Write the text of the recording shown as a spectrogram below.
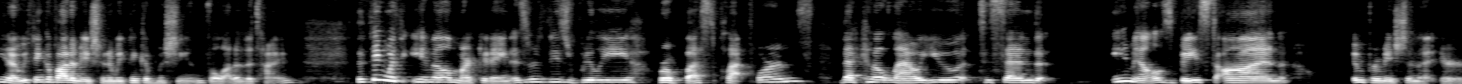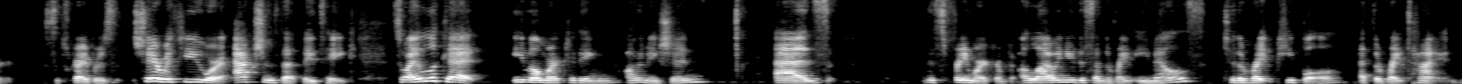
you know, we think of automation and we think of machines a lot of the time. The thing with email marketing is there's these really robust platforms that can allow you to send emails based on information that your subscribers share with you or actions that they take. So I look at email marketing automation as this framework of allowing you to send the right emails to the right people at the right time.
